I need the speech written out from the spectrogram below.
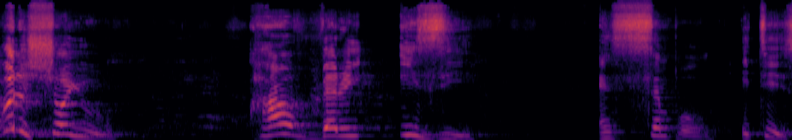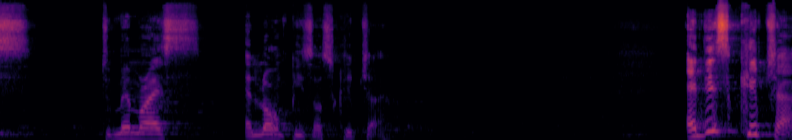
going to show you how very easy and simple it is to memorize a long piece of scripture. And this scripture,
